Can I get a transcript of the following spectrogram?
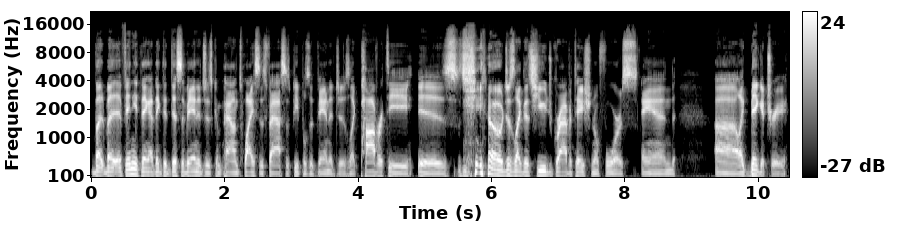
but but if anything i think the disadvantages compound twice as fast as people's advantages. Like poverty is you know just like this huge gravitational force and uh like bigotry.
